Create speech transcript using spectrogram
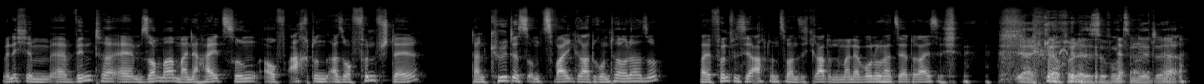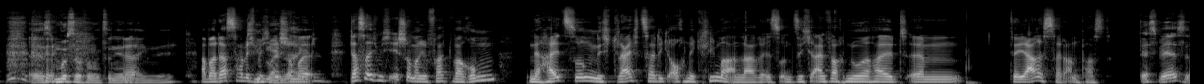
wenn ich im äh, Winter, äh, im Sommer meine Heizung auf acht und, also auf fünf stelle, dann kühlt es um zwei Grad runter oder so? Weil 5 ist ja 28 Grad und in meiner Wohnung hat es ja 30. Ja, ich glaube schon, dass es so funktioniert, ja. ja. Es muss so funktionieren ja. eigentlich. Aber das habe ich mich eh schon mal, das habe ich mich eh schon mal gefragt, warum eine Heizung nicht gleichzeitig auch eine Klimaanlage ist und sich einfach nur halt ähm, der Jahreszeit anpasst. Das wär's, ja.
